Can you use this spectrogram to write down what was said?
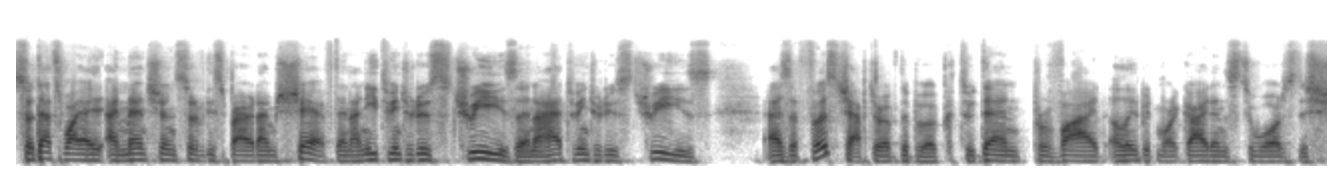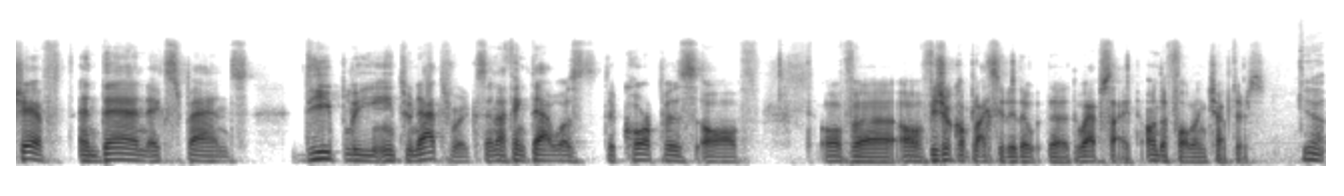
So that's why I, I mentioned sort of this paradigm shift, and I need to introduce trees, and I had to introduce trees as a first chapter of the book to then provide a little bit more guidance towards the shift, and then expand deeply into networks. And I think that was the corpus of of, uh, of visual complexity, the, the, the website, on the following chapters. Yeah.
